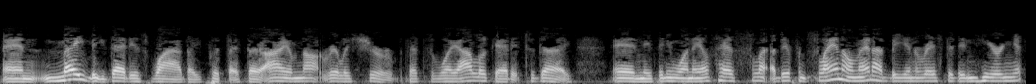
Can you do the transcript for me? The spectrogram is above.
And maybe that is why they put that there. I am not really sure, but that's the way I look at it today. And if anyone else has a different slant on that, I'd be interested in hearing it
